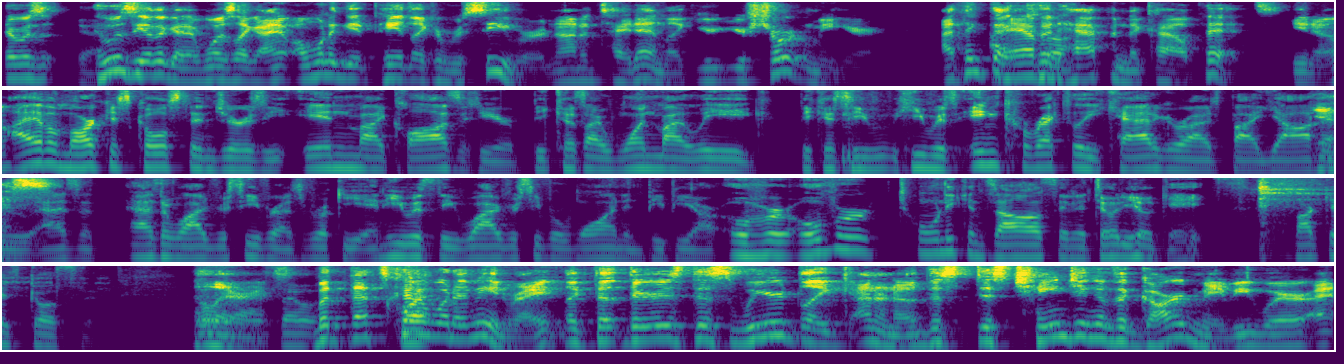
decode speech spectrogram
there was Yeah. who was the other guy that was like, I, I want to get paid like a receiver, not a tight end. Like you're you're shorting me here. I think that have could a- happen to Kyle Pitts. You know, I have a Marques Colston jersey in my closet here because I won my league because he he was incorrectly categorized by Yahoo Yes. as a as a wide receiver as rookie, and he was the wide receiver one in PPR over over Tony Gonzalez and Antonio Gates. Marques Colston. hilarious. So- but that's kind of what I mean, right? Like the, there is this weird, like I don't know, this this changing of the guard maybe. Where I,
